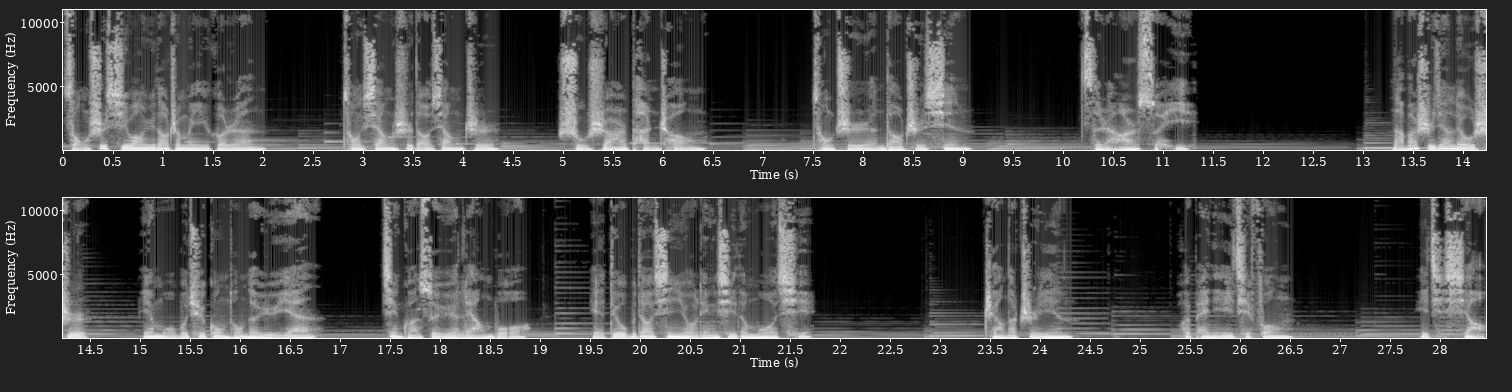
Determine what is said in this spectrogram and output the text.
总是希望遇到这么一个人，从相识到相知，舒适而坦诚。从知人到知心，自然而随意。哪怕时间流逝，也抹不去共同的语言；尽管岁月凉薄，也丢不掉心有灵犀的默契。这样的知音，会陪你一起疯，一起笑，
